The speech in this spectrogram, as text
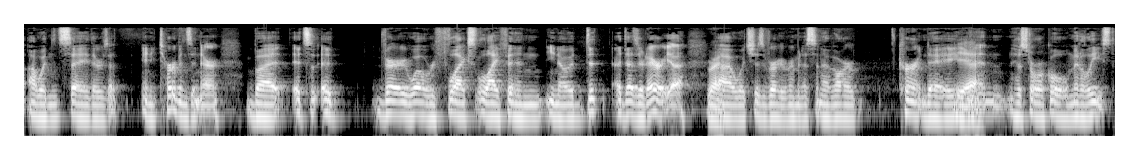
I wouldn't say there's a, any turbans in there, but it's it very well reflects life in you know a, de- a desert area, Right. uh, which is very reminiscent of our current day Yeah. and historical Middle East.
